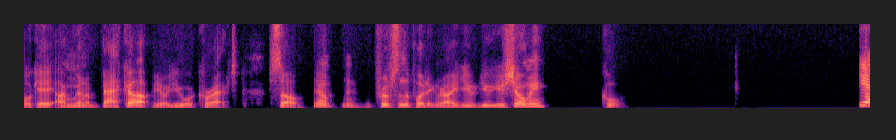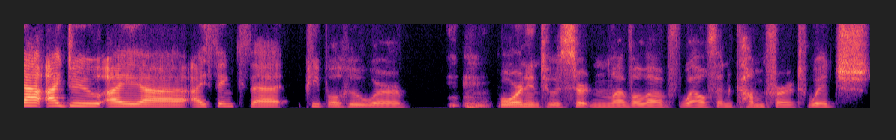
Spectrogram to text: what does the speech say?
Okay, I'm gonna back up. You know, you were correct." So you know, yeah, proofs in the pudding, right? You you you show me, cool. Yeah, I do. I uh I think that people who were born into a certain level of wealth and comfort, which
